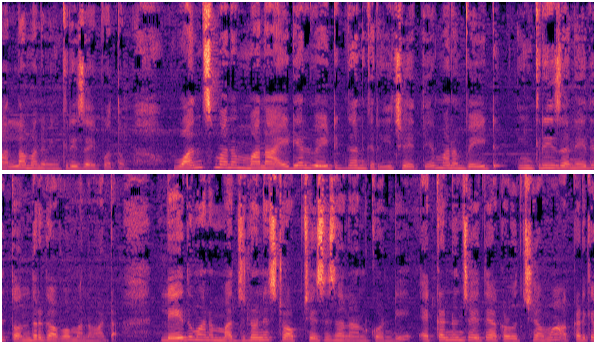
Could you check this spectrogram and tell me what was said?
మళ్ళీ మనం ఇంక్రీజ్ అయిపోతాం. వన్స్ మనం మన ఐడియల్ వెయిట్కి కనుక రీచ్ అయితే మనం వెయిట్ ఇంక్రీజ్ అనేది తొందరగా అవ్వమన్నమాట. లేదు మనం మధ్యలోనే స్టాప్ చేసేసాను అనుకోండి ఎక్కడి నుంచి అయితే అక్కడ వచ్చామో అక్కడికే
